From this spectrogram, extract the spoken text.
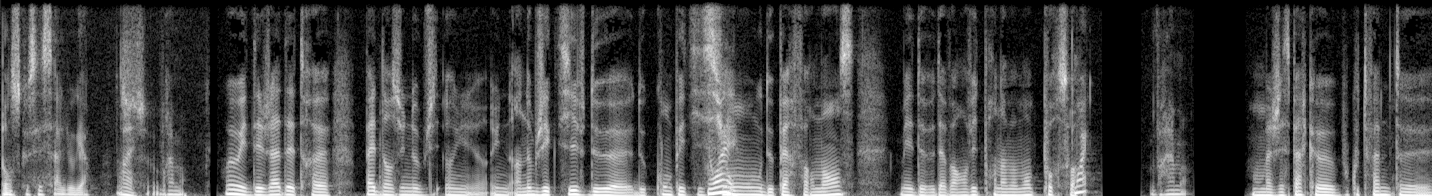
pense que c'est ça le yoga. Ouais. Vraiment. Oui, oui, déjà d'être euh, pas être dans une obje- une- une- un objectif de, de compétition Ouais. ou de performance, mais d'avoir envie de prendre un moment pour soi. Ouais. Vraiment. Bon, bah, j'espère que beaucoup de femmes te-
